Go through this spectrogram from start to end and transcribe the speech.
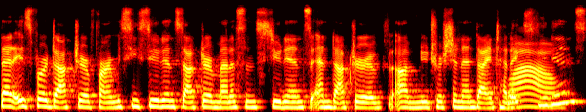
that is for doctor of pharmacy students, doctor of medicine students, and doctor of um, nutrition and dietetics wow. students.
